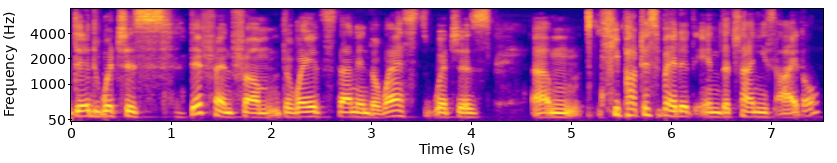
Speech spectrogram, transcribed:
did, which is different from the way it's done in the West, which is um, he participated in the Chinese Idol.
